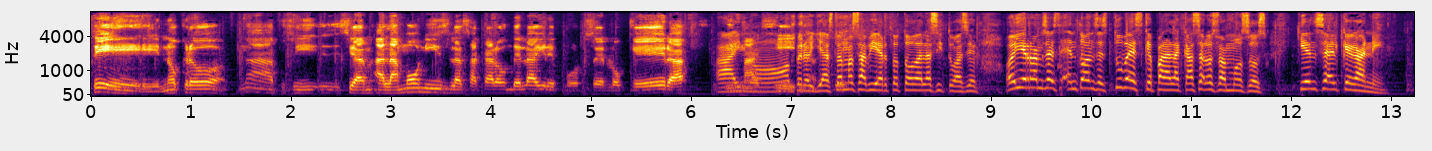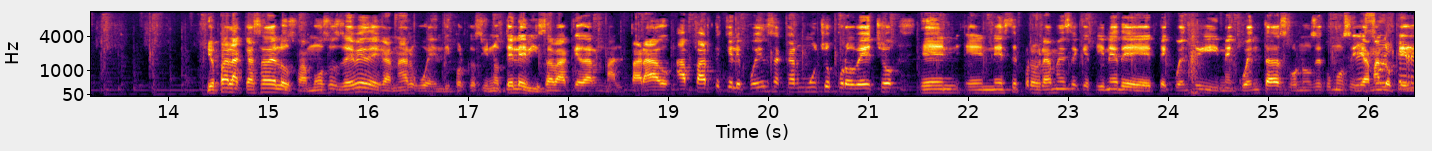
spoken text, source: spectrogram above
Sí, no creo. Nah, pues si, si a, a la Monis la sacaron del aire por ser lo que era. Ay, no, pero ya está imagínate. más abierto toda la situación. Oye, Ramsés, entonces, tú ves que para la Casa de los Famosos, ¿quién sea el que gane? Yo para la casa de los famosos debe de ganar Wendy, porque si no Televisa va a quedar mal parado. Aparte que le pueden sacar mucho provecho en, en este programa ese que tiene de Te cuento y me cuentas, o no sé cómo se llama lo que dice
